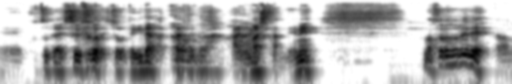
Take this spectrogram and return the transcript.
えー、覆することが超的だかったというのがありましたんでね。はい、まあ、それぞれで、あのー、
